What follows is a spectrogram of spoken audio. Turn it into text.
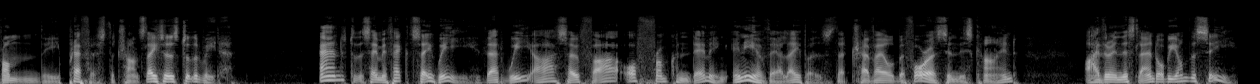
from the preface the translators to the reader. And to the same effect say we, that we are so far off from condemning any of their labours that travail before us in this kind, either in this land or beyond the sea,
